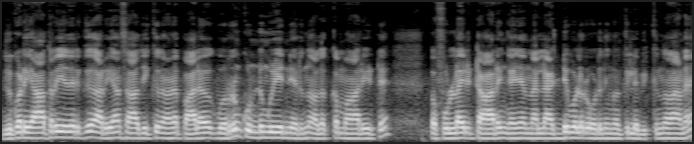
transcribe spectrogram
ഇതിൽ കൂടെ യാത്ര ചെയ്തവർക്ക് അറിയാൻ സാധിക്കുന്നതാണ്. പാല വെറും കുണ്ടും കുഴി തന്നെയായിരുന്നു അതൊക്കെ മാറിയിട്ട് ഇപ്പോൾ ഫുള്ളായിട്ട് ടാറിങ് കഴിഞ്ഞാൽ നല്ല അടിപൊളി റോഡ് നിങ്ങൾക്ക് ലഭിക്കുന്നതാണ്.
